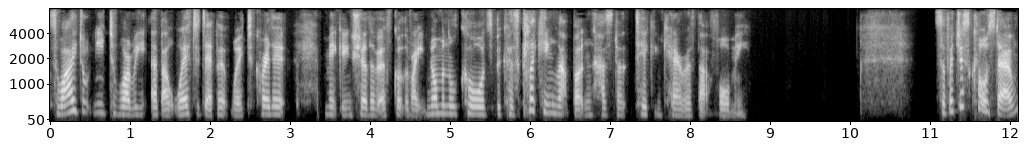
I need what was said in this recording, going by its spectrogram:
So I don't need to worry about where to debit, where to credit, making sure that I've got the right nominal codes because clicking that button has taken care of that for me. So if I just close down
